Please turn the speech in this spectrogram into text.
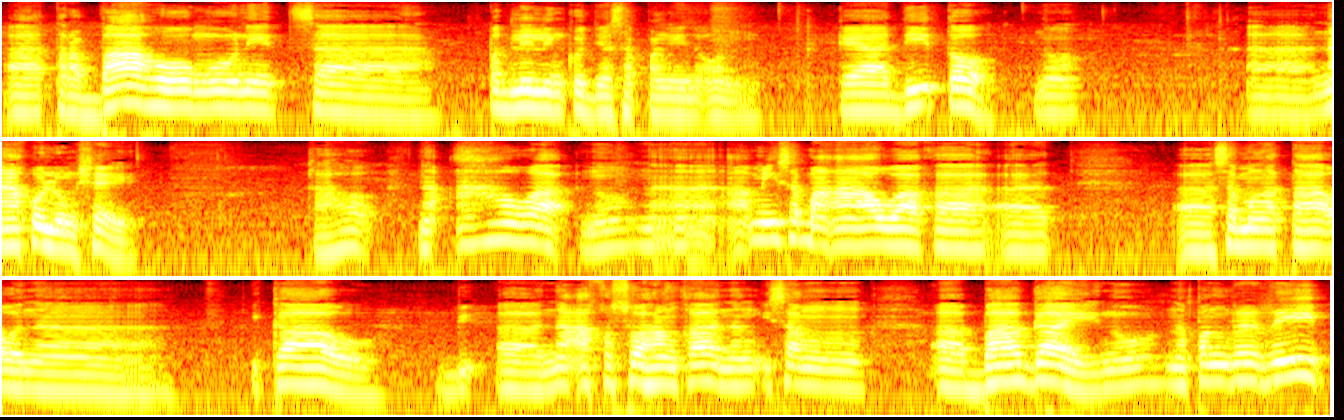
uh, trabaho ngunit sa paglilingkod niya sa Panginoon. Kaya dito, no, uh, nakulong siya eh. Kaho, naawa, no? Na uh, minsan maawa ka at uh, sa mga tao na ikaw uh, naakusahan ka ng isang uh, bagay, no, na pangre-rape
